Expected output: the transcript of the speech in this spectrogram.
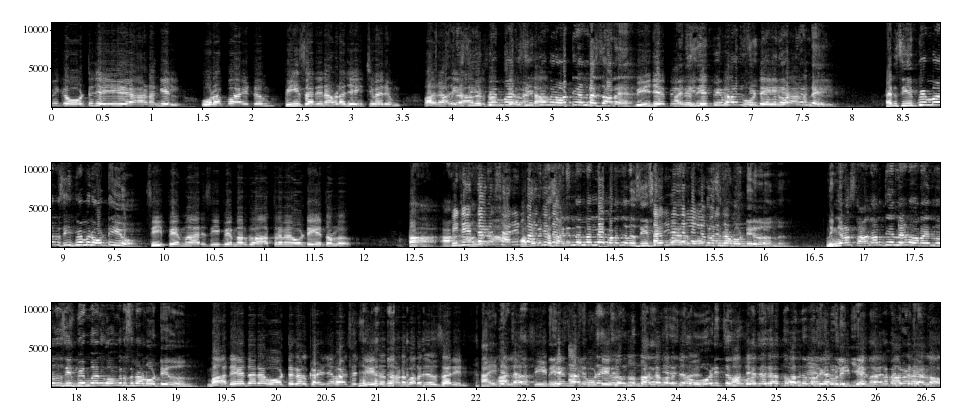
പിക്ക് വോട്ട് ചെയ്യുകയാണെങ്കിൽ ഉറപ്പായിട്ടും പി സരിൻ അവിടെ ജയിച്ചു വരും. അതിനകത്ത് വോട്ട് ചെയ്യുകയാണെങ്കിൽ C P M C P M vote ചെയ്യോ? സി പി എംമാർ സി പി എംമാർക്ക് മാത്രമേ വോട്ട് ചെയ്യത്തുള്ളൂ. പറഞ്ഞത്? സരിൻ തന്നെയല്ലേ സി പി എം കോൺഗ്രസിനാണ് വോട്ട് ചെയ്തതെന്ന്. നിങ്ങളുടെ സ്ഥാനാർത്ഥി തന്നെയാണ് പറയുന്നത് സി പി എം കോൺഗ്രസിനാണ് വോട്ട് ചെയ്തതെന്ന്. മതേതര വോട്ടുകൾ കഴിഞ്ഞ പ്രാവശ്യം ചെയ്തെന്നാണ് പറഞ്ഞത് സരിൻ? സി പി എംകാർ വോട്ട് അല്ല പറഞ്ഞത്. മതേതര എന്ന് പറഞ്ഞു കഴിഞ്ഞാൽ സി പി എംകാർ മാത്രമേ ഉള്ളൂ.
